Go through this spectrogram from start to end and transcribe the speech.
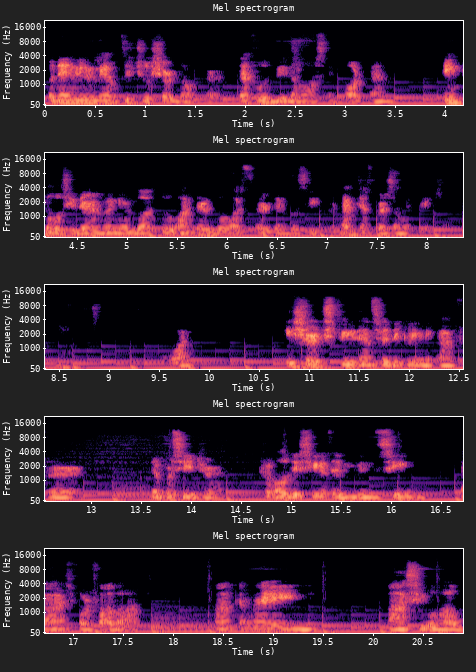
but then you really have to choose your doctor. That would be the most important thing to consider when you're going to undergo a certain procedure, not just personalization. What is your experience with the clinic after the procedure? Through all these years that you've been seeing us for follow-up, uh, can I ask you how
